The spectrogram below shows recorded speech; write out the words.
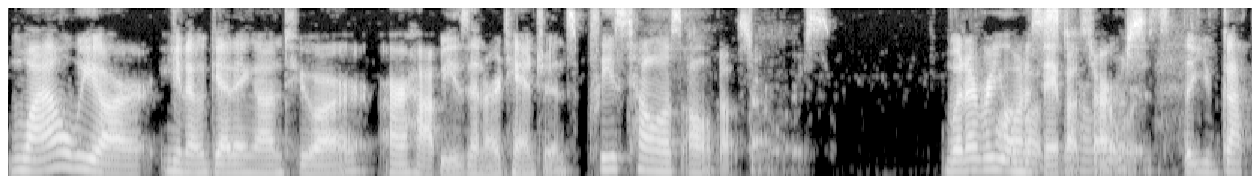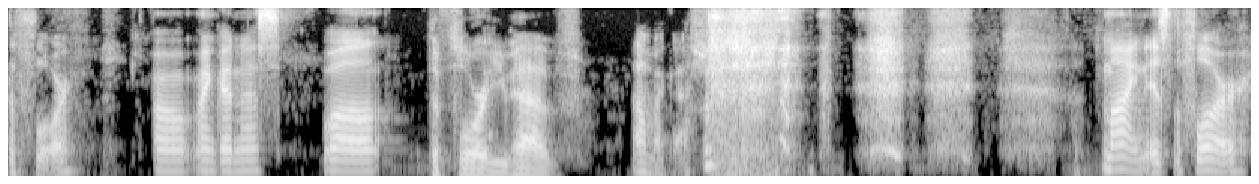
While we are, you know, getting onto our our hobbies and our tangents, please tell us all about Star Wars. Whatever you All want to about say about Star Star Wars. Wars. That you've got the floor. Oh my goodness. Well, The floor you have. Oh my gosh. Mine is the floor.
